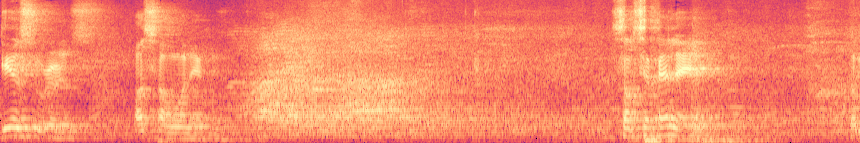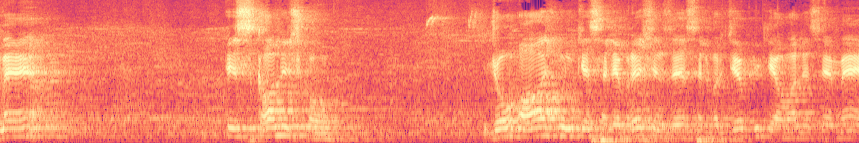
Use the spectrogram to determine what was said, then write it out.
dear students, Assalamu alaikum. सबसे पहले तो मैं इस कॉलेज को जो आज उनके सेलिब्रेशन है सिल्वर जेबरी के हवाले से मैं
